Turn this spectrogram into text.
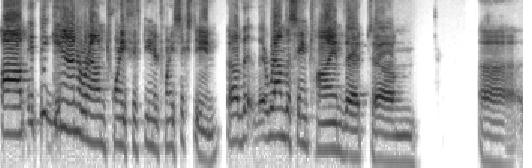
Um, it began around 2015 or 2016, uh, around the same time that um, uh,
